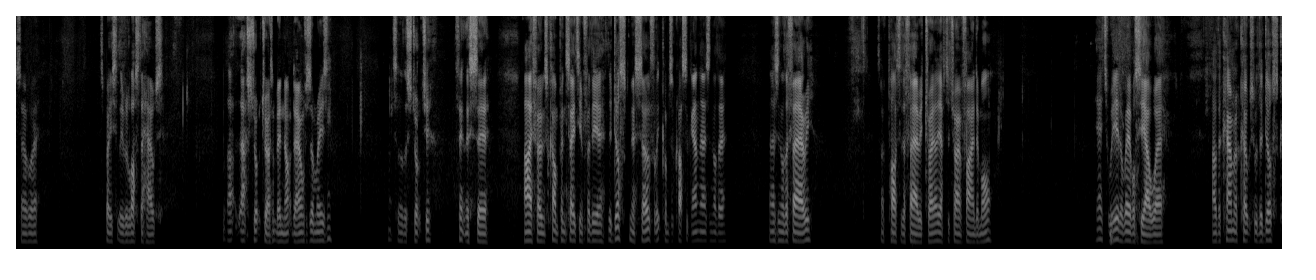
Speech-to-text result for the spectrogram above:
So uh, it's basically we lost the house that, that structure hasn't been knocked down for some reason. That's another structure. I think this uh, iPhone's compensating for the uh, the duskness. So hopefully it comes across again. There's another there's another fairy. So part of the fairy trail. You have to try and find them all. Yeah, it's weird. I'll be able to see how uh, how the camera copes with the dusk.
